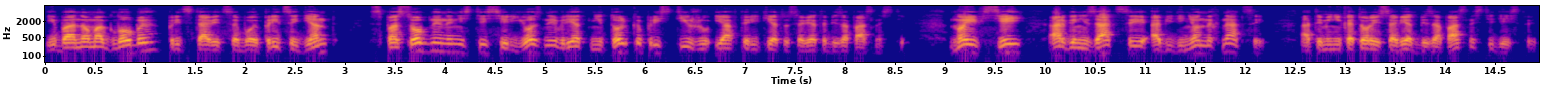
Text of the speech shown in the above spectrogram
ибо оно могло бы представить собой прецедент, способный нанести серьезный вред не только престижу и авторитету Совета Безопасности, но и всей Организации Объединенных Наций, от имени которой Совет Безопасности действует.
